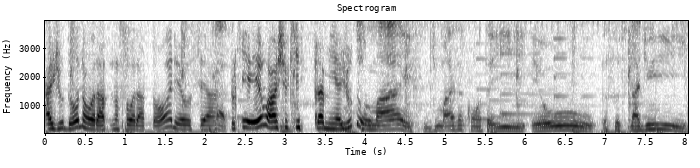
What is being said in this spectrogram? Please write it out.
ajudou na, na sua oratória? Ou você... Cara, Porque eu acho que para mim ajudou. Demais, demais a conta. E eu, eu sou de cidade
